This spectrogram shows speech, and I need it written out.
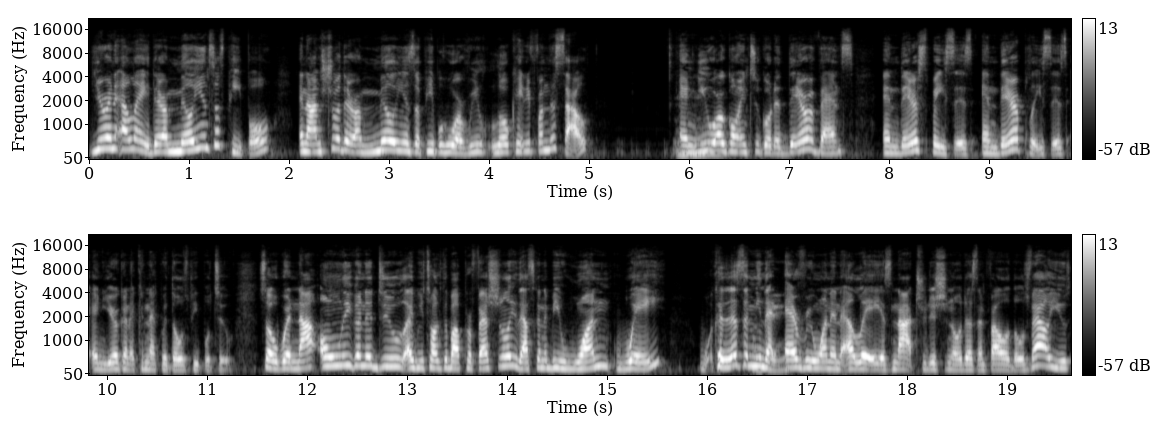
you're in LA. There are millions of people, and I'm sure there are millions of people who are relocated from the South and you are going to go to their events and their spaces and their places and you're going to connect with those people too. So we're not only going to do like we talked about professionally that's going to be one way because it doesn't mean that everyone in LA is not traditional doesn't follow those values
